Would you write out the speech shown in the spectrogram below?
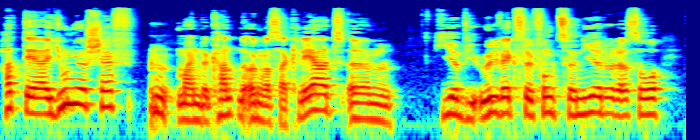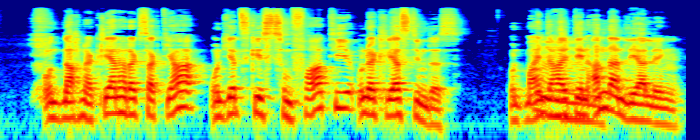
hat der Juniorchef meinen Bekannten irgendwas erklärt, ähm, hier wie Ölwechsel funktioniert oder so. Und nach einem Erklären hat er gesagt, ja, und jetzt gehst zum Vati und erklärst ihm das. Und meinte Hm. halt den anderen Lehrling.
